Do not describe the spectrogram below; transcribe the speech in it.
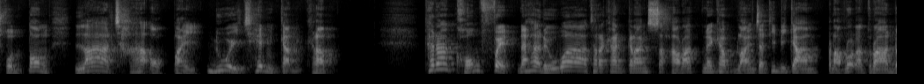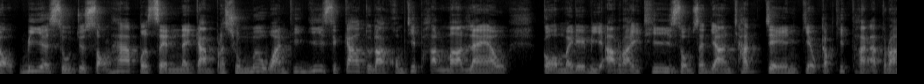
ชนต้องล่าช้าออกไปด้วยเช่นกันครับ ทางด้านของเฟดนะฮะหรือว่าธนาคารกลางสหรัฐนะครับหลังจากที่มีการปรับลดอัตราดอกเบี้ย 0.25%ในการประชุมเมื่อวันที่ 29 ตุลาคมที่ผ่านมาแล้ว ก็ไม่ได้มีอะไรที่ส่งสัญญาณชัดเจนเกี่ยวกับทิศทางอัตรา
